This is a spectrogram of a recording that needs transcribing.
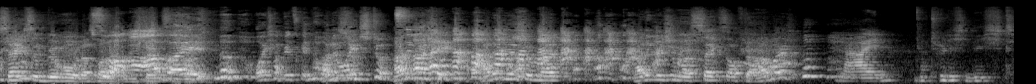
Sex im Büro, das war Zur Arbeit. Oh, ich habe jetzt genau neun Stunden Hattet ihr, Zeit. schon, hattet, ihr schon mal, hattet ihr schon mal Sex auf der Arbeit? Nein, Natürlich nicht.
